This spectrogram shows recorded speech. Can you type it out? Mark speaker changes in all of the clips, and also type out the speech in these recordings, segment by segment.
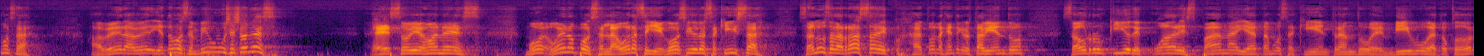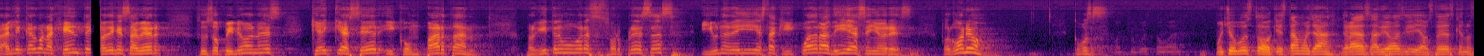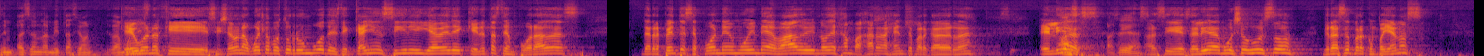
Speaker 1: Vamos a, a ver, a ver, ya estamos en vivo, muchachones. Eso, viejones. Bueno, pues la hora se llegó, señores, aquí está. Saludos a la raza, de- a toda la gente que nos está viendo. Saúl Ronquillo de Cuadra Hispana, ya estamos aquí entrando en vivo a Tocador. Ahí le encargo a la gente que nos deje saber sus opiniones, qué hay que hacer y compartan. Porque aquí tenemos varias sorpresas y una de ellas está aquí. Cuadra Díaz, señores. Borgonio, ¿cómo estás?
Speaker 2: Mucho gusto, aquí estamos ya. Gracias a Dios y a ustedes que nos hacen la invitación. Estamos
Speaker 1: Qué bueno
Speaker 2: listos.
Speaker 1: que se echaron la vuelta por tu rumbo desde Canyon City. Ya ve de que en estas temporadas de repente se pone muy nevado y no dejan bajar a la gente para acá, ¿verdad? Elías.
Speaker 2: Así- así es.
Speaker 1: Así es, Elías, mucho gusto. Gracias por acompañarnos.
